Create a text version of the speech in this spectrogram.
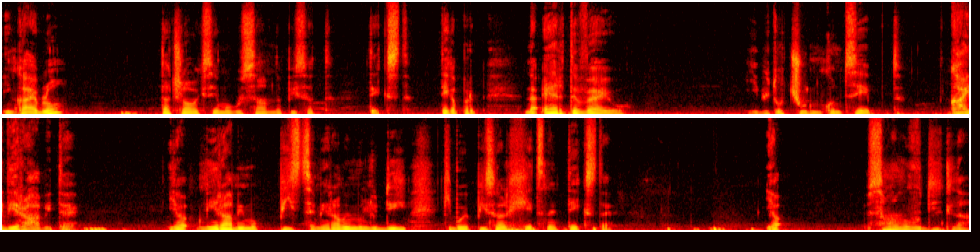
In kaj je bilo? Ta človek si je mogel sam napisati tekst. Tega pr... Na RTV-ju je bil to čuden koncept. Kaj vi rabite? Ja, mi rabimo pisce, mi rabimo ljudi, ki bodo pisali hecne tekste. Ja, samo imamo voditelja.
